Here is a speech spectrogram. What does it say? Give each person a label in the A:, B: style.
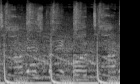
A: top. That's right
B: on
C: top.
